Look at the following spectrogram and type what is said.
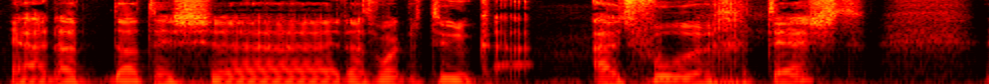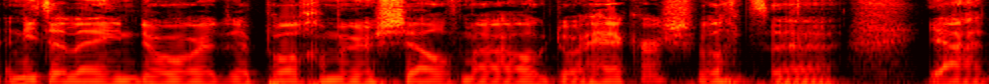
Ja, dat, dat, is, eh, dat wordt natuurlijk uitvoerig getest. En niet alleen door de programmeurs zelf, maar ook door hackers. Want eh, ja, eh,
